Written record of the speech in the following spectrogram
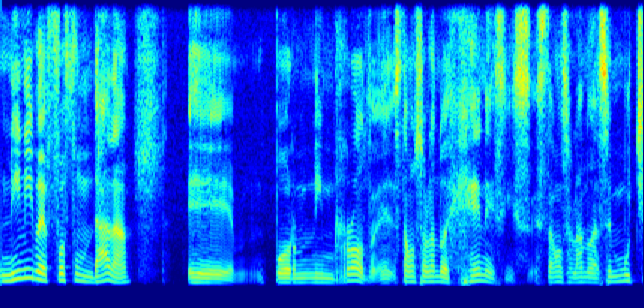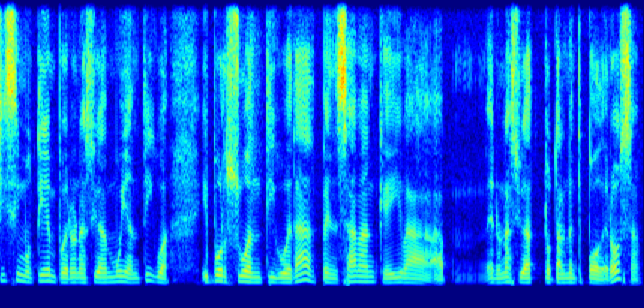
Nínive fue fundada eh, por Nimrod. Eh, estamos hablando de Génesis, estamos hablando de hace muchísimo tiempo, era una ciudad muy antigua y por su antigüedad pensaban que iba a, era una ciudad totalmente poderosa.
